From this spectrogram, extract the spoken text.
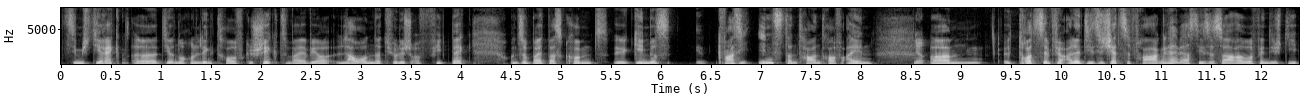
ziemlich direkt äh, dir noch einen Link drauf geschickt, weil wir lauern natürlich auf Feedback und sobald was kommt, äh, gehen wir es quasi instantan drauf ein. Ja. Ähm, trotzdem für alle, die sich jetzt fragen, hä, wer ist diese Sarah, wo finde ich die?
